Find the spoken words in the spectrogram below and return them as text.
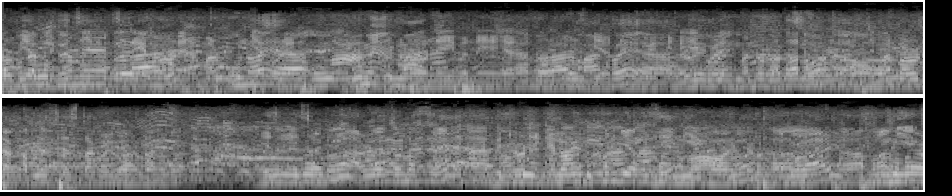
বৰ বিয়া বুলি কয় যিহেতু তেনেধৰণে আমাৰ বৰ বিয়া কৰে ন। তেনেধৰণেই মানে ইয়াত দৰাৰ বৰ মাক বিয়া হয় তেওঁলোকে কেনেকৈ কৰে সিমানটো আৰু নাজানো এগৰাকী যিমান পাৰোঁ দেখাবলৈ চেষ্টা কৰিম আৰু আপোনালোকক। এজন দৰা আৰু এজন আছে ভিতৰত একেলগে দুখন বিয়া হৈছে? ল'ৰাৰ আপোনালোকৰ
